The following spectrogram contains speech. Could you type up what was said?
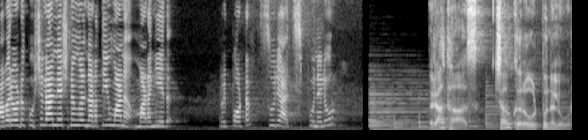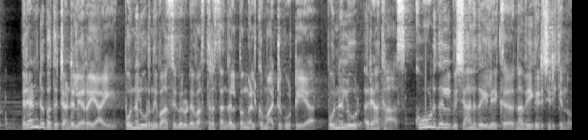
അവരോട് കുശലാന്വേഷണങ്ങൾ നടത്തിയുമാണ് മടങ്ങിയത്. റിപ്പോർട്ടർ സുരാജ് പുനലൂർ. രാധാസ് ചൗക്ക് റോഡ് പുനലൂർ. രണ്ടു പതിറ്റാണ്ടിലേറെയായി പുനലൂർ നിവാസികളുടെ വസ്ത്രസങ്കല്പങ്ങൾക്ക് മാറ്റുകൂട്ടിയ പുനലൂർ രാധാസ് കൂടുതൽ വിശാലതയിലേക്ക് നവീകരിച്ചിരിക്കുന്നു.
